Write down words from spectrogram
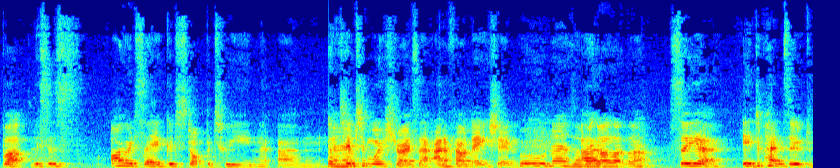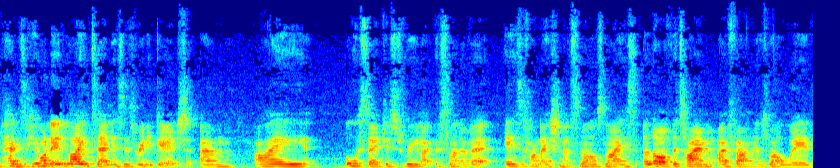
But this is, I would say, a good stop between um, Okay. tinted moisturiser and a foundation. Oh, nice. I think Um, I like that. So yeah, it depends. It depends. If you want it lighter, this is really good. Um, I also just really like the smell of it. It's a foundation that smells nice. A lot of the time, I've found as well with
